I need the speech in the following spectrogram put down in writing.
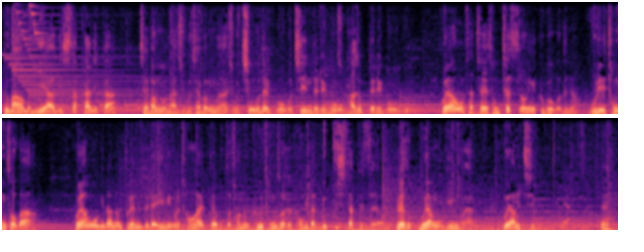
그 마음을 이해하기 시작하니까 재방문하시고 재방문하시고 친구 데리고 오고 지인 데리고 오고 가족 데리고 오고 고양옥 자체의 정체성이 그거거든요. 우리 정서가 고양옥이라는 브랜드 네이밍을 정할 때부터 저는 그 정서를 거기다 넣고 시작했어요. 그래서 고양옥인 거야. 고향집. 고양집. 네.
